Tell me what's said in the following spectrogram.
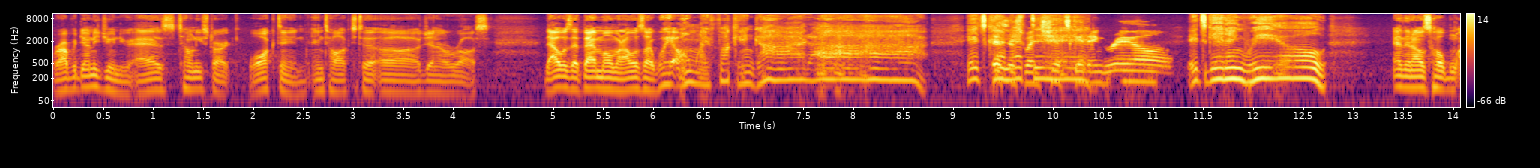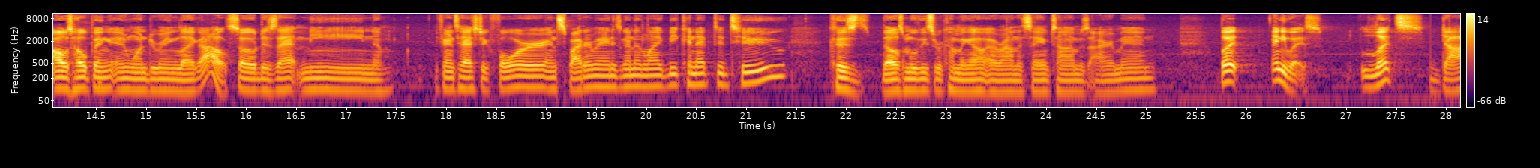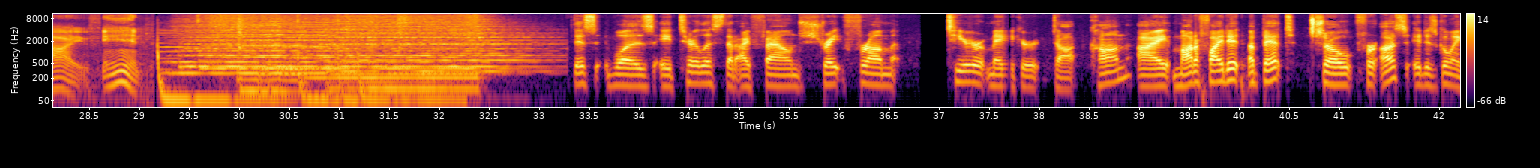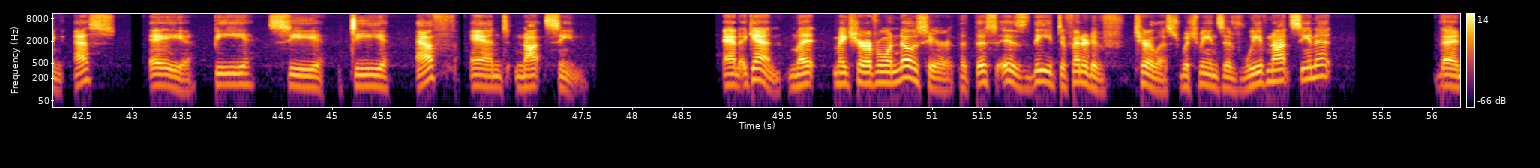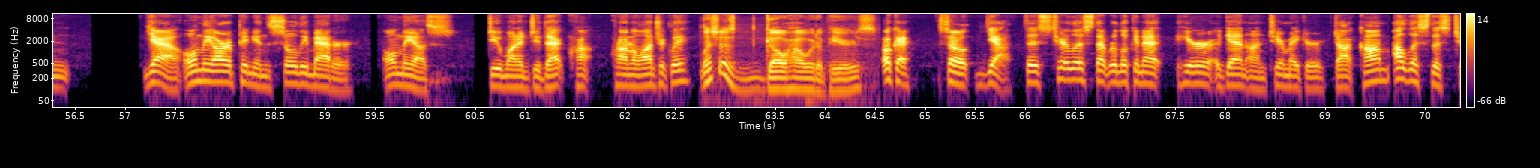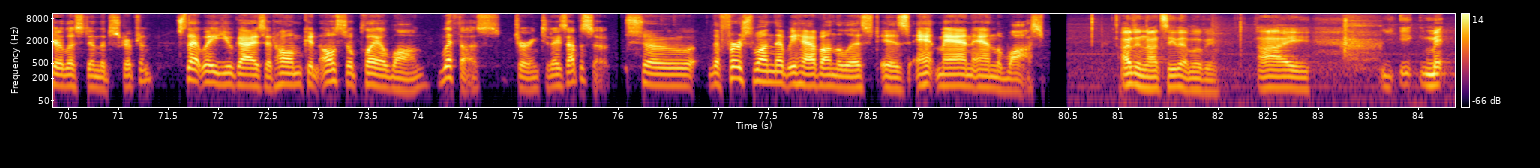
Robert Downey Jr. as Tony Stark walked in and talked to uh, General Ross. That was at that moment I was like, wait, oh my fucking god, ah, it's This connected. is when shit's getting real. it's getting real. And then I was hoping, I was hoping and wondering, like, oh, so does that mean Fantastic Four and Spider Man is gonna like be connected too? Because those movies were coming out around the same time as Iron Man. But anyways, let's dive in. This was a tier list that I found straight from tiermaker.com. I modified it a bit. So for us, it is going S, A, B, C, D, F, and not seen. And again, let make sure everyone knows here that this is the definitive tier list, which means if we've not seen it, then yeah, only our opinions solely matter. Only us. Do you want to do that chro- chronologically? Let's just go how it appears. Okay. So yeah, this tier list that we're looking at here again on tiermaker.com. I'll list this tier list in the description. So that way you guys at home can also play along with us during today's episode. So the first one that we have on the list is Ant-Man and the Wasp. I did not see that movie. I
